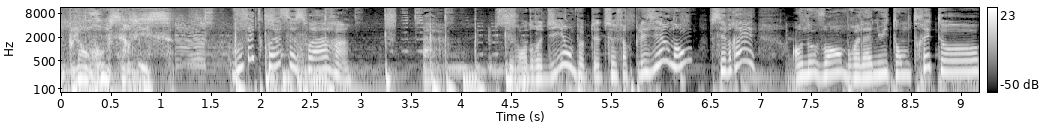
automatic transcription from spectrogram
plan room service. Vous faites quoi ce soir? Bah, c'est vendredi, on peut peut-être se faire plaisir, non? C'est vrai. En novembre, la nuit tombe très tôt.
